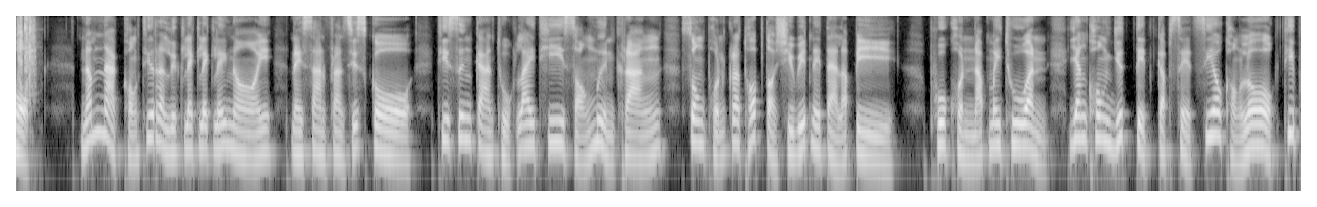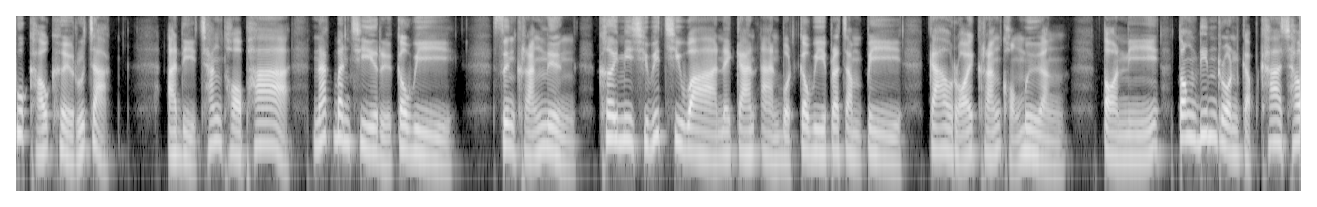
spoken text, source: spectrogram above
6. น้ำหนักของที่ระลึกเล็กๆน้อยๆในซานฟรานซิสโก ที่ซึ่งการถูกไล่ที่ 20,000 ครั้ง ส่งผลกระทบต่อชีวิตในแต่ละปี ผู้คนนับไม่ถ้วน ยังคงยึดติดกับเศษเสี้ยวของโลกที่พวกเขาเคยรู้จัก อดีตช่างทอผ้า นักบัญชีหรือกวี ซึ่งครั้งหนึ่งเคยมีชีวิตชีวาในการอ่านบทกวีประจำปี 900 ครั้งของเมือง ตอนนี้ต้องดิ้นรนกับค่าเช่า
